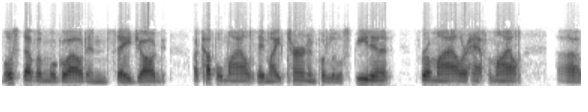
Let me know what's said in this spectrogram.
Most of them will go out and say jog a couple miles. They might turn and put a little speed in it for a mile or half a mile, uh,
